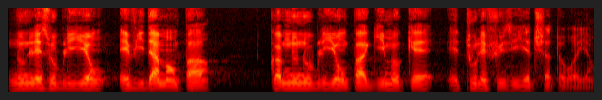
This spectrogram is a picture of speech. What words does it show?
Nous ne les oublions évidemment pas, comme nous n'oublions pas Guy Moquet et tous les fusillés de Châteaubriand.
